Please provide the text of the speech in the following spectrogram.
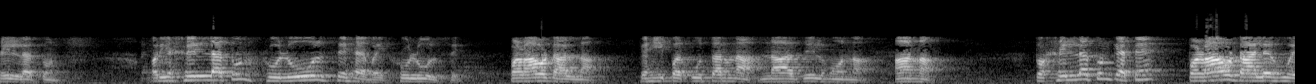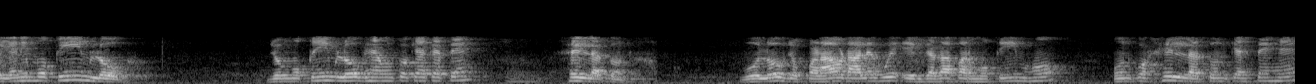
حلتن اور یہ حلتن حلول سے ہے بھائی، حلول سے۔ پڑاؤ ڈالنا، کہیں پر اترنا، نازل ہونا، آنا۔ تو حلتن کہتے ہیں پڑاؤ ڈالے ہوئے یعنی مقیم لوگ۔ جو مقیم لوگ ہیں، ان کو کیا کہتے ہیں؟ حلتن وہ لوگ جو پڑاؤ ڈالے ہوئے، ایک جگہ پر مقیم ہوں، ان کو حلتن کہتے ہیں۔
